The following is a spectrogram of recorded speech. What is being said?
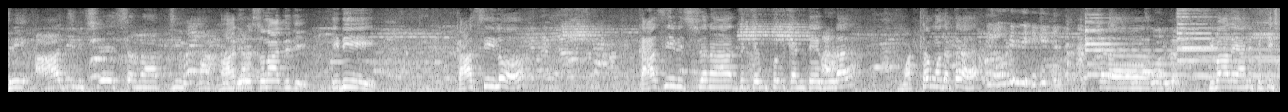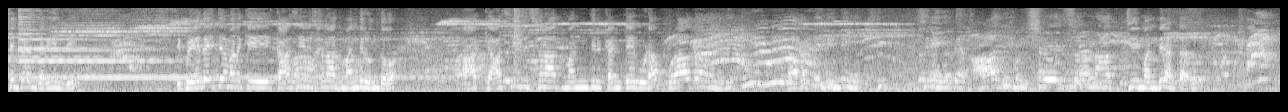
శ్రీ ఆది ఆది విశ్వనాథ్జీ. ఇది కాశీలో కాశీ విశ్వనాథ్ టెంపుల్ కంటే కూడా మొట్టమొదట ఇక్కడ శివాలయాన్ని ప్రతిష్ఠించడం జరిగింది. ఇప్పుడు ఏదైతే మనకి కాశీ విశ్వనాథ్ మందిర్ ఉందో ఆ కాశీ విశ్వనాథ్ మందిర్ కంటే కూడా పురాతనమైనది. కాబట్టి దీన్ని శ్రీ ఆది విశ్వేశ్వరనాథ్జీ మందిర్ అంటారు.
